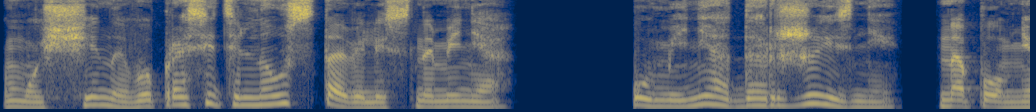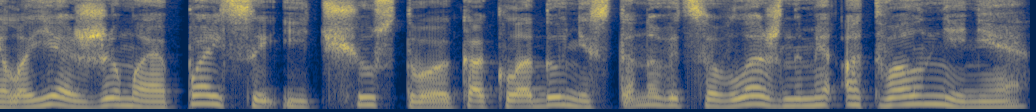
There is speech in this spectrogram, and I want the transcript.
Мужчины вопросительно уставились на меня. «У меня дар жизни», — напомнила я, сжимая пальцы и чувствуя, как ладони становятся влажными от волнения.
